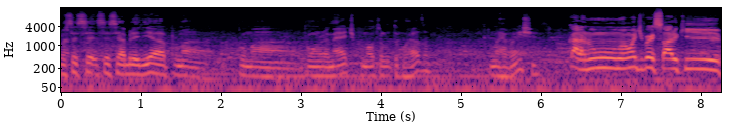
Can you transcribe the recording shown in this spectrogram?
Você se, você se abriria para uma, pra uma, pra um rematch, para uma outra luta com o Reza? Pra uma revanche? Cara, não, não é um adversário que,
